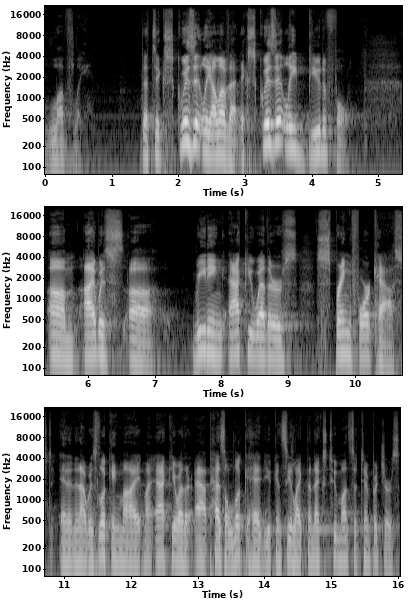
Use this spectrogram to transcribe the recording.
lovely? That's exquisitely, I love that, exquisitely beautiful. Um, I was uh, reading AccuWeather's spring forecast, and then I was looking, my, my AccuWeather app has a look ahead. You can see like the next two months of temperatures.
